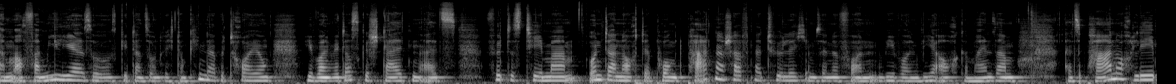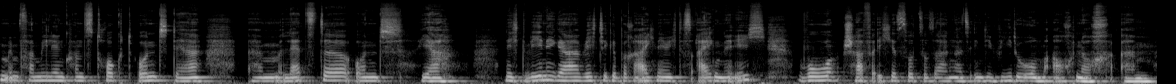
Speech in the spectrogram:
Ähm, auch Familie, so es geht dann so in Richtung Kinderbetreuung. Wie wollen wir das gestalten als viertes Thema? Und dann noch der Punkt Partnerschaft natürlich im Sinne von, wie wollen wir auch gemeinsam als Paar noch leben im Familienkonstrukt? Und der ähm, letzte und ja, nicht weniger wichtige Bereich, nämlich das eigene Ich. Wo schaffe ich es sozusagen als Individuum auch noch ähm,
